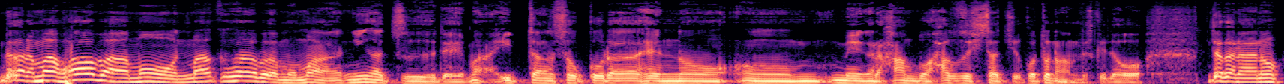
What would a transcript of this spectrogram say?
だからまあ、ファーバーも、マーク・ファーバーもまあ、2月で、まあ、一旦そこら辺の、うん、銘柄半分外したということなんですけど、だからあの、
